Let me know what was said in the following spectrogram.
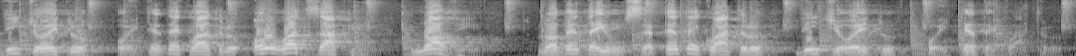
2884 ou WhatsApp 9 91 74 28 84.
